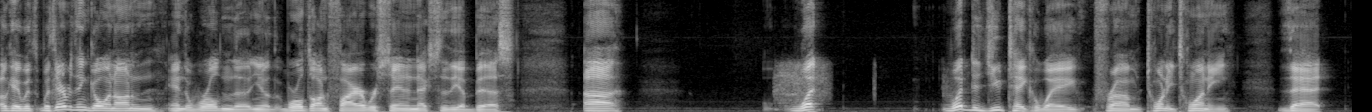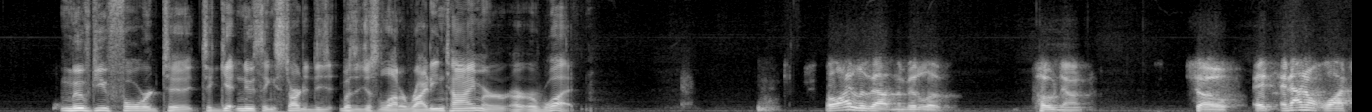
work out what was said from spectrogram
okay, with with everything going on in, in the world and the you know the world's on fire, we're standing next to the abyss. Uh, what what did you take away from 2020 that moved you forward to to get new things started? Did, was it just a lot of writing time, or or, or what? Well, I live out in the middle of Podunk, so and, and I don't watch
